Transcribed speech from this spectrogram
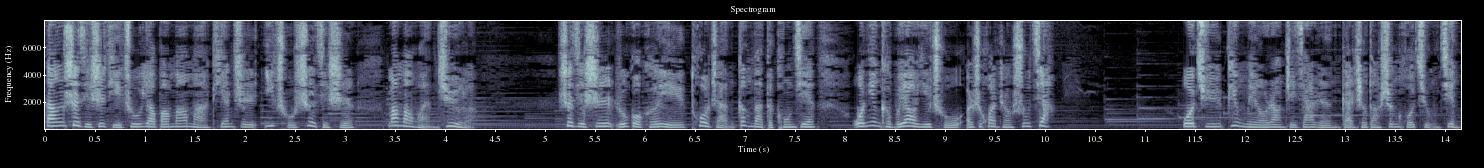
当设计师提出要帮妈妈添置衣橱设计时，妈妈婉拒了。设计师如果可以拓展更大的空间，我宁可不要衣橱，而是换成书架。蜗居并没有让这家人感受到生活窘境，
